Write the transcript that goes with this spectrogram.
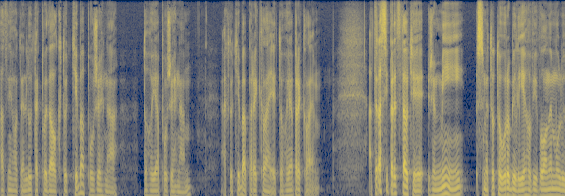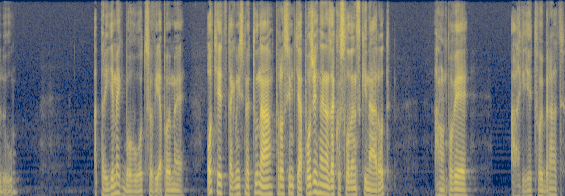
a z neho ten ľud, tak povedal, kto teba požehná, toho ja požehnám, a kto teba preklaje, toho ja preklajem. A teraz si predstavte, že my sme toto urobili jeho vyvolenému ľudu a prídeme k Bohu, Otcovi a povieme, Otec, tak my sme tu na, prosím ťa, požehnaj nás ako slovenský národ. A on povie, ale kde je tvoj brat?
